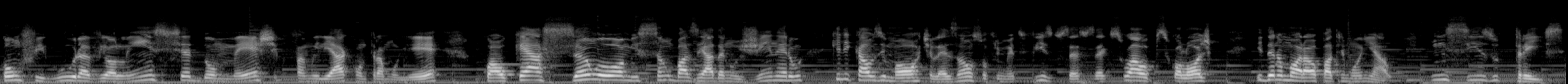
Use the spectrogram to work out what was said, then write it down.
configura violência doméstica familiar contra a mulher, qualquer ação ou omissão baseada no gênero que lhe cause morte, lesão, sofrimento físico, sexual, psicológico e dano moral patrimonial. Inciso 3.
